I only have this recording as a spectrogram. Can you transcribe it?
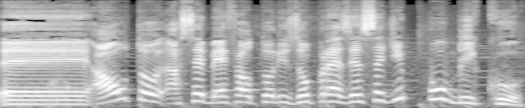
É, auto- a CBF autorizou presença de público.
